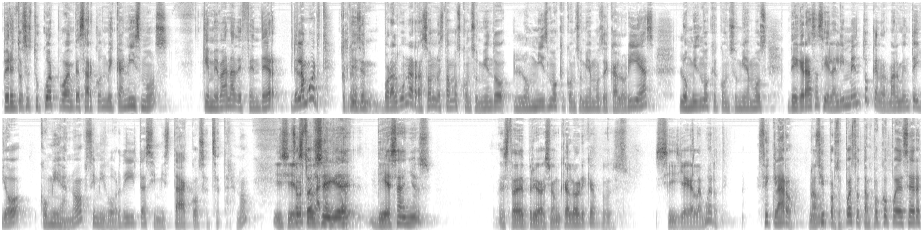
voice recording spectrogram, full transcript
pero entonces tu cuerpo va a empezar con mecanismos que me van a defender de la muerte. Porque dicen, por alguna razón no estamos consumiendo lo mismo que consumíamos de calorías, lo mismo que consumíamos de grasas y el alimento que normalmente yo comía, ¿no? Si mi gordita, si mis tacos, etcétera, ¿no? Y si esto sigue 10 años, esta deprivación calórica, pues sí llega la muerte. Sí, claro. ¿no? Sí, por supuesto. Tampoco puede ser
